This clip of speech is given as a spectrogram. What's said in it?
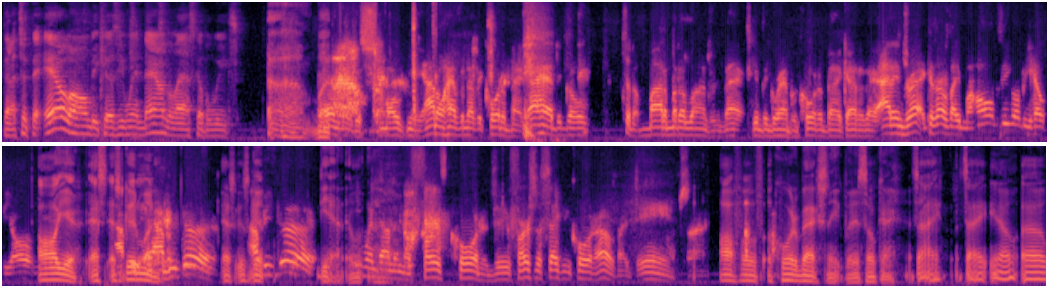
that I took the L on because he went down the last couple weeks. Um, but smoked me. I don't have another quarterback. I had to go to the bottom of the laundry basket to get the grab a quarterback out of there. I didn't draft because I was like, Mahomes, he gonna be healthy all year. all year, that's that's I'll good be, money. I'll be good. That's, that's I'll be good. Yeah, He went down in the first quarter, dude. First or second quarter. I was like, damn, son. off of a quarterback sneak, but it's okay. It's all right. It's all right. You know, uh,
